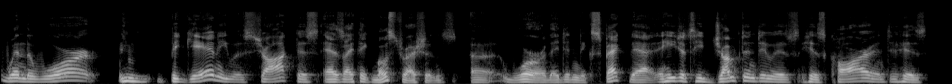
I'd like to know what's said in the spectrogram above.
when the war began, he was shocked, as as I think most Russians uh, were. They didn't expect that, and he just he jumped into his his car, into his,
